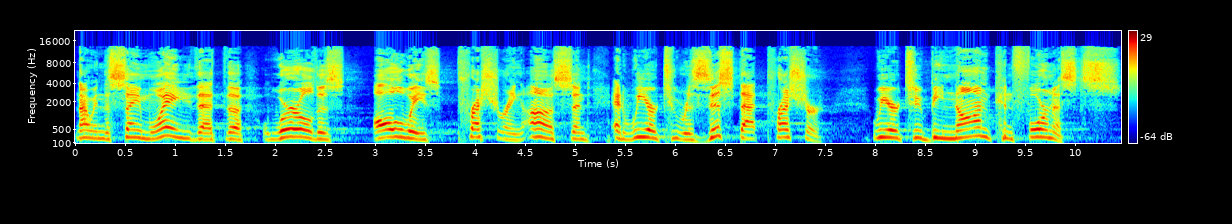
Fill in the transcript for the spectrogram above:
Now, in the same way that the world is always pressuring us and, and we are to resist that pressure, we are to be nonconformists.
